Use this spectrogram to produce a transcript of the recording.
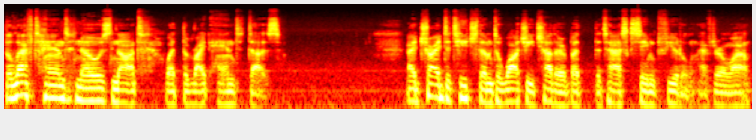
The left hand knows not what the right hand does. I tried to teach them to watch each other, but the task seemed futile after a while.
